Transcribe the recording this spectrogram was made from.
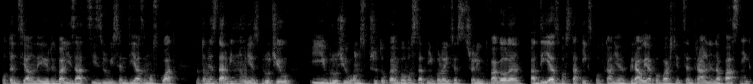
potencjalnej rywalizacji z Luisem Diazem o skład. Natomiast Darwin Nunes wrócił i wrócił on z przytupem, bo w ostatniej kolejce strzelił dwa gole, a Diaz w ostatnich spotkaniach grał jako właśnie centralny napastnik,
